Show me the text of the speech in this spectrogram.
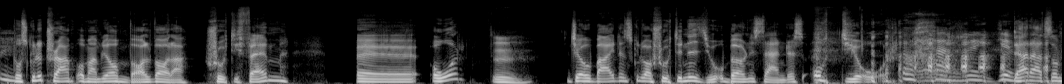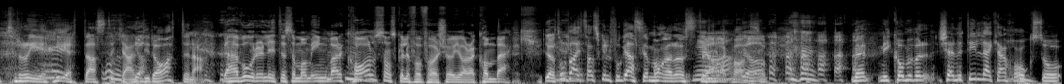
Mm. Då skulle Trump, om man blir omvald, vara 75 eh, år. Joe Biden skulle vara 79 och Bernie Sanders 80 år. Herregud. Det här är alltså de tre hetaste kandidaterna. Det här vore lite som om Ingvar Carlsson skulle få för sig att göra comeback. Jag tror faktiskt han skulle få ganska många röster, Ja. Ingvar Carlsson. Men ni kommer väl, känner till det här kanske också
